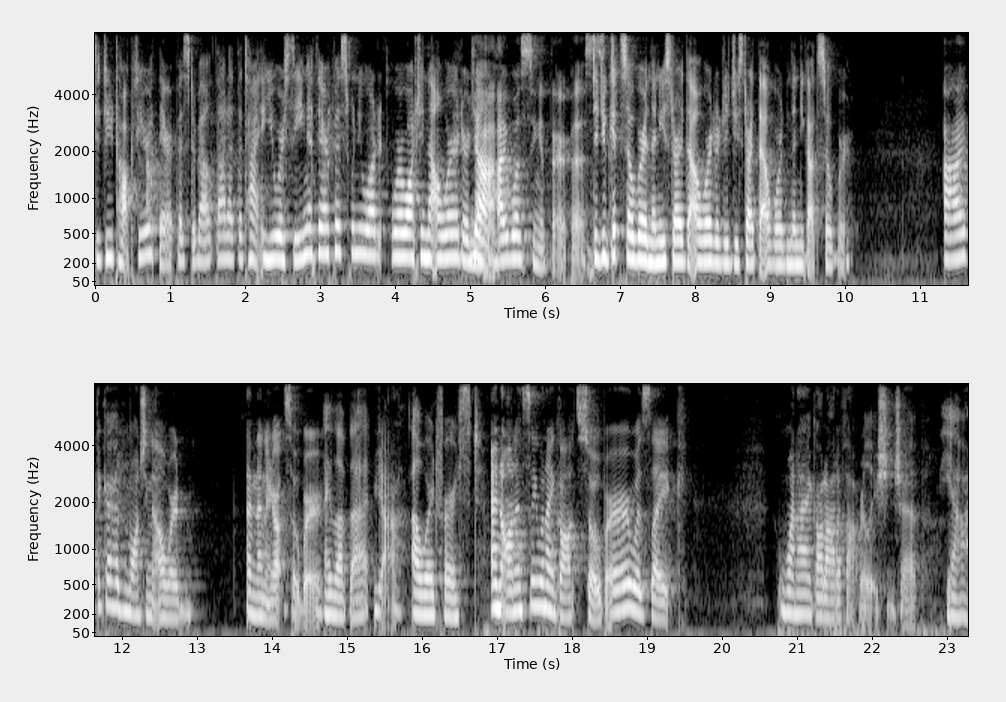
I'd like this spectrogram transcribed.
Did you talk to your therapist about that at the time? You were seeing a therapist when you were watching the L word, or no? yeah i was seeing a therapist Did you get sober and then you started the L word, or did you start the L word and then you got sober? i think i had been watching the l word and then i got sober I love that. yeah L word first. And honestly, when I got sober was like when I got out of that relationship. Yeah.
